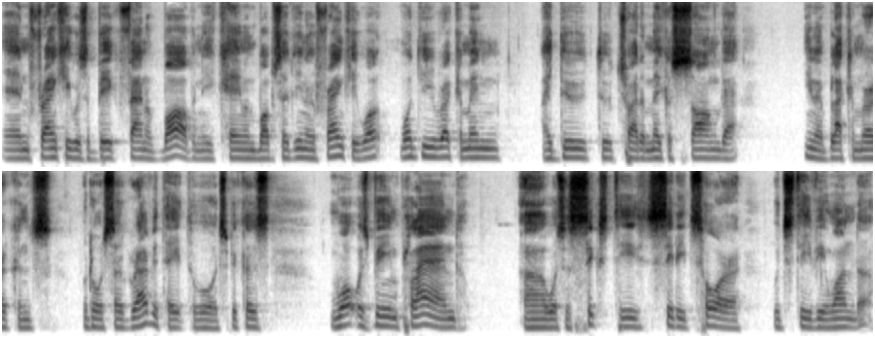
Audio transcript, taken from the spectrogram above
And Frankie was a big fan of Bob, and he came and Bob said, you know, Frankie, what what do you recommend I do to try to make a song that, you know, Black Americans would also gravitate towards? Because what was being planned uh, was a 60 city tour with Stevie Wonder.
